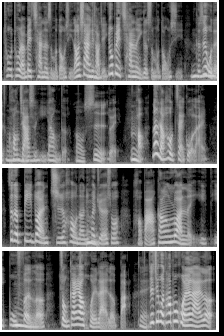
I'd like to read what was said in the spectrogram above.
突突然被掺了什么东西？然后下一个小节又被掺了一个什么东西？可是我的框架是一样的哦，是对。好，那然后再过来这个 B 段之后呢，你会觉得说，好吧，刚刚乱了一一部分了。总该要回来了吧？对，这结果他不回来了，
